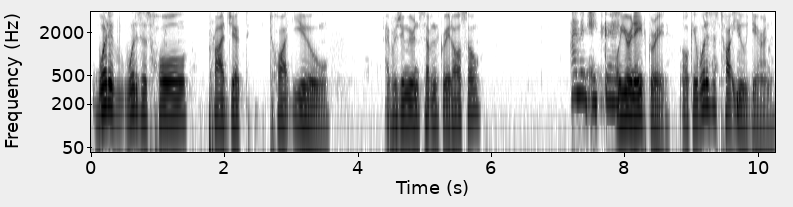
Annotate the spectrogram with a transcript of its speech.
what have what has this whole project taught you? I presume you're in seventh grade also. I'm in eighth grade. Oh, you're in eighth grade. Okay, what has this taught you, Darren?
